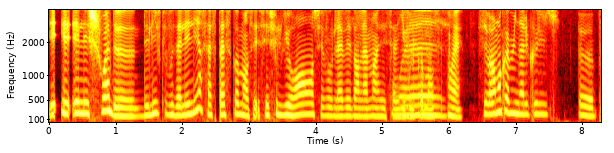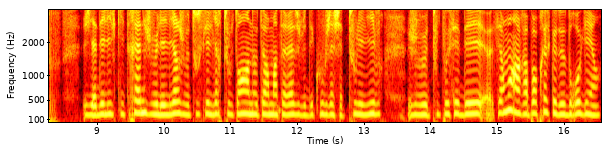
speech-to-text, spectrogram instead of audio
Et, et- et les choix de, des livres que vous allez lire, ça se passe comment? C'est fulgurant, c'est vous l'avez dans la main et ça y est, vous le commencez? Ouais. C'est vraiment comme une alcoolique Euh, il y a des livres qui traînent je veux les lire je veux tous les lire tout le temps un auteur m'intéresse je le découvre j'achète tous les livres je veux tout posséder Euh, c'est vraiment un rapport presque de drogué hein.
